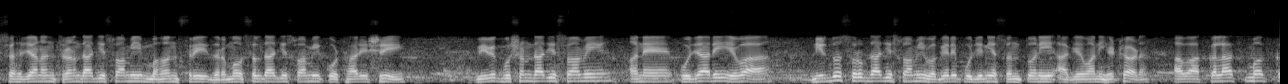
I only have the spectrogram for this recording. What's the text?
સહજાનંદ ચરણદાજી સ્વામી, મહંત શ્રી ધર્મવસલદાજી સ્વામી, કોઠારી શ્રી વિવેકભૂષણદાજી સ્વામી અને પૂજારી એવા નિર્દોષ સ્વરૂપદાજી સ્વામી વગેરે પૂજનીય સંતોની આગેવાની હેઠળ આવા કલાત્મક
